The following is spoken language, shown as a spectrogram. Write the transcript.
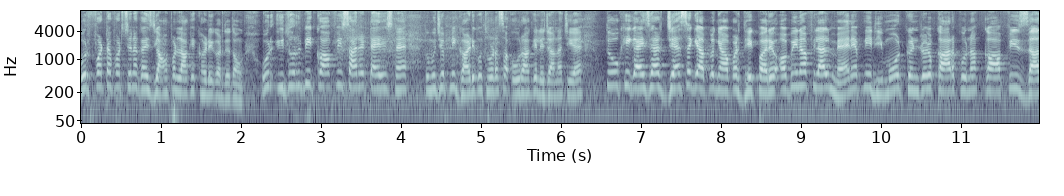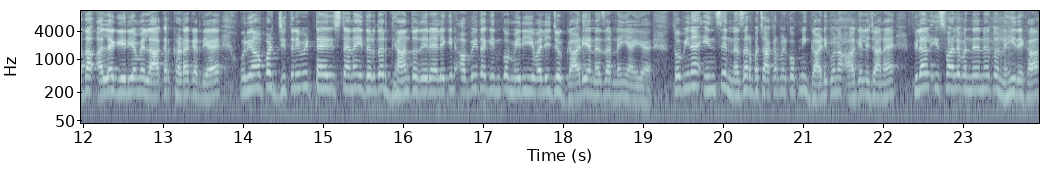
और फटाफट से ना गाइस यहाँ पर लाके खड़े कर देता हूँ। और इधर भी काफ़ी सारे टेरिस्ट हैं तो मुझे अपनी गाड़ी को थोड़ा सा और आगे ले जाना चाहिए। तो ओके गाइस यार, जैसा कि आप लोग यहाँ पर देख पा रहे हो, अभी ना फ़िलहाल मैंने अपनी रिमोट कंट्रोल कार को ना काफ़ी ज़्यादा अलग एरिया में लाकर खड़ा कर दिया है और यहाँ पर जितने भी टेरिस्ट है ना इधर उधर ध्यान तो दे रहे हैं, लेकिन अभी तक इनको मेरी ये वाली जो गाड़ियाँ नज़र नहीं आई है। तो अभी ना इनसे नज़र बचाकर मेरे को अपनी गाड़ी को ना आगे ले जाना है। फ़िलहाल इस वाले बंदे ने तो नहीं देखा।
